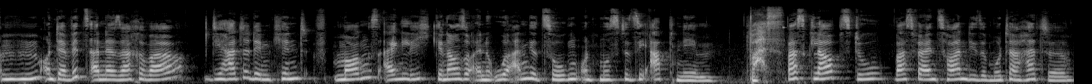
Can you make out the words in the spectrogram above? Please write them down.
mhm, und der Witz an der Sache war, die hatte dem Kind morgens eigentlich genauso eine Uhr angezogen und musste sie abnehmen. Was? Was glaubst du, was für ein Zorn diese Mutter hatte?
